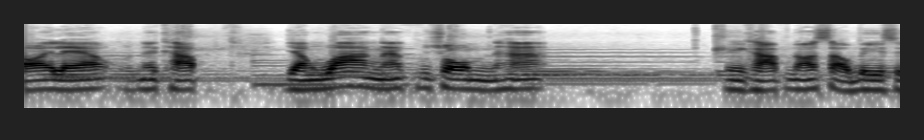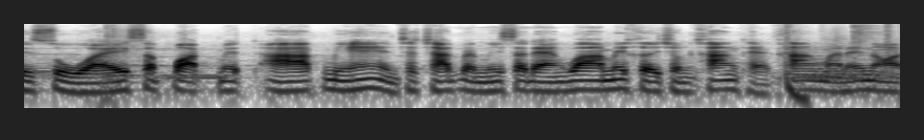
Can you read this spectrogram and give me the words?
ร้อยแล้วนะครับยังว่างนะคุณผู้ชมนะฮะนี่ครับน็อตเสาบีสวยๆสปอตเมดอาร์คมีให้เห็นชัดๆแบบนี้แสดงว่าไม่เคยชนข้างแถข้างมาแน่นอน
